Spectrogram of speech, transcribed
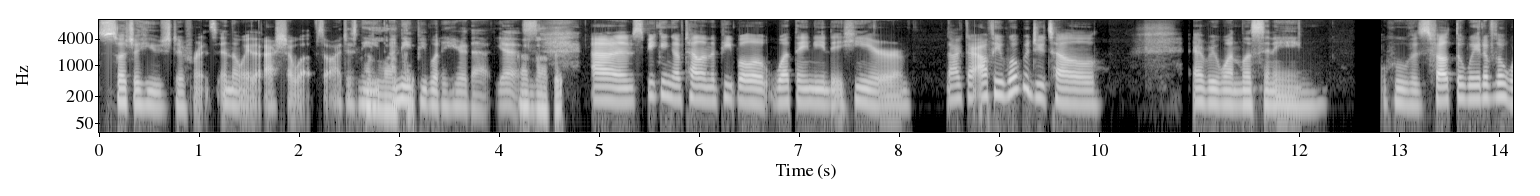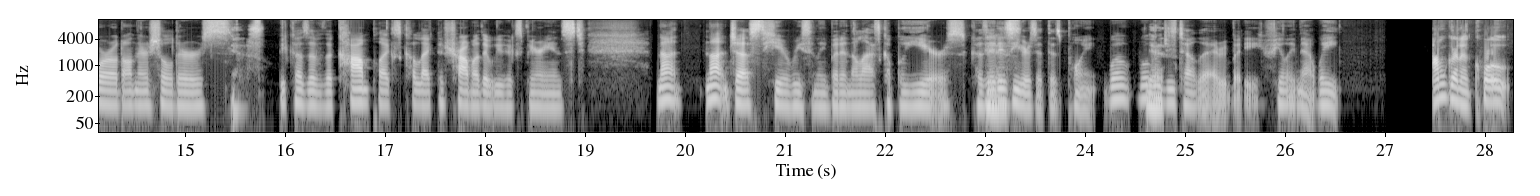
such a huge difference in the way that I show up. So I just need I love need it. people to hear that. Yes. I love it. Um, speaking of telling the people what they need to hear, Dr. Alfiee, what would you tell everyone listening who has felt the weight of the world on their shoulders Yes. because of the complex collective trauma that we've experienced, not not just here recently, but in the last couple years, because it is years at this point. What what would you Yes. tell everybody feeling that weight? I'm gonna quote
